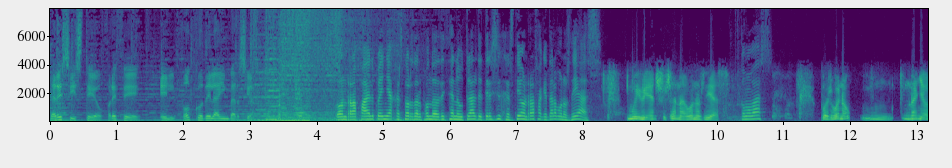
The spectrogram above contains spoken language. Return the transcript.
Tresis te ofrece el foco de la inversión. Con Rafael Peña, gestor del Fondo de Neutral de Tresis Gestión. Rafa, ¿qué tal? Buenos días. Muy bien, Susana, buenos días. ¿Cómo vas? Pues bueno, mm, un año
